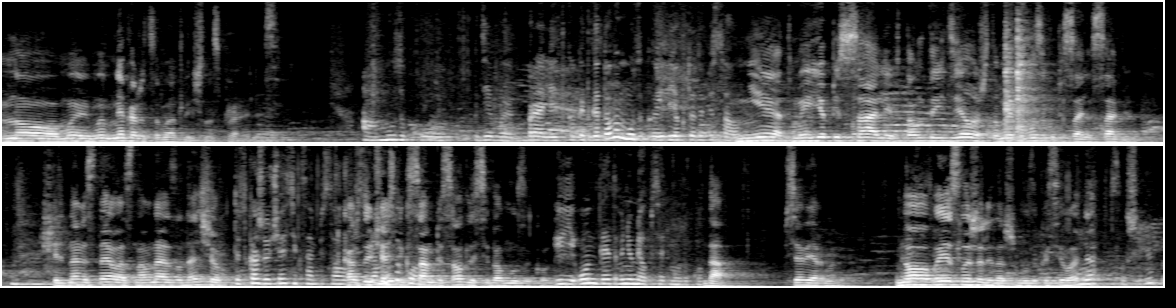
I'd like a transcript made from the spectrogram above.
Но мы, мы мне кажется, мы отлично справились. А музыку, где вы брали, это какая-то готовая музыка или ее кто-то писал? Нет, мы ее писали, в том-то и дело, что мы эту музыку писали сами. Перед нами стояла основная задача. То есть каждый участник сам писал Каждый участник музыку? сам писал для себя музыку. И он для этого не умел писать музыку? Да, все верно. Но вы слышали нашу музыку сегодня? Слушали?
